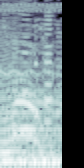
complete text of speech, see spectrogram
Uhul!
